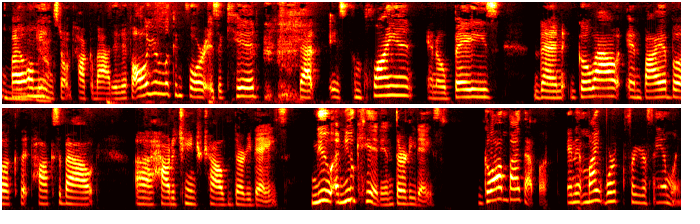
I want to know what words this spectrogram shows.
By all yeah. means, don't talk about it. If all you're looking for is a kid that is compliant and obeys, then go out and buy a book that talks about uh, how to change your child in 30 days. New a new kid in 30 days. Go out and buy that book, and it might work for your family.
